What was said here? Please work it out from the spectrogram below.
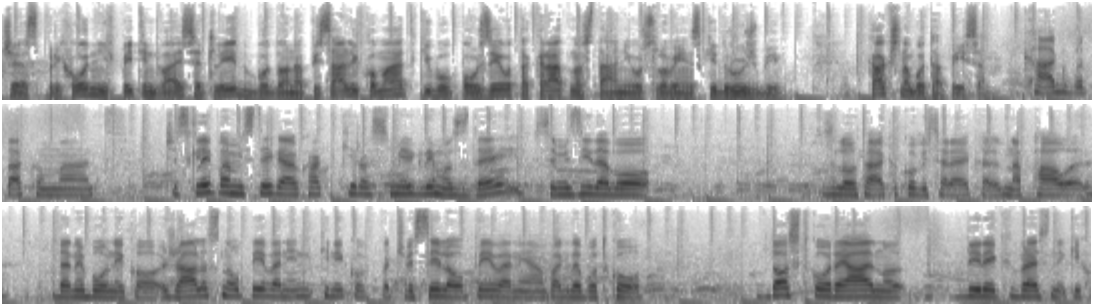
Čez prihodnjih 25 let bodo napisali komat, ki bo povzel takratno stanje v slovenski družbi. Kakšna bo ta pesem? Kak bo ta komat? Če sklepam iz tega, v katero smer gremo zdaj, se mi zdi, da bo zelo tako, kako bi se rekel, na power. Da ne bo neko žalostno opevanje, ki neko pač veselo opevanje, ampak da bo tako, dost tako realno, direkt brez nekih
